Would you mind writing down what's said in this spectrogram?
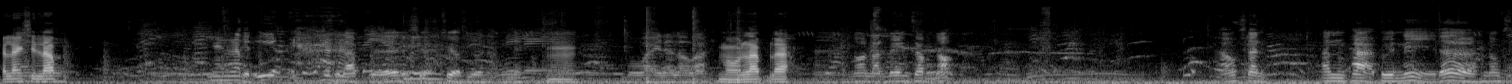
กำลังสิรับยังรับอีกสิรับเลยเชือกเชือกอยู่หนังนี่อืมบ่ ไหวแล้วเราอะหมอรับแล้วอ่านอนรันแดงครับเนาะเอาสันอันผ้าพื้นนี่เด้อน้องแช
